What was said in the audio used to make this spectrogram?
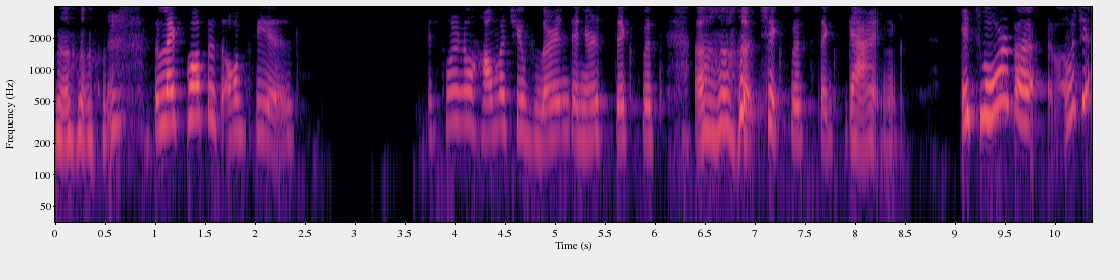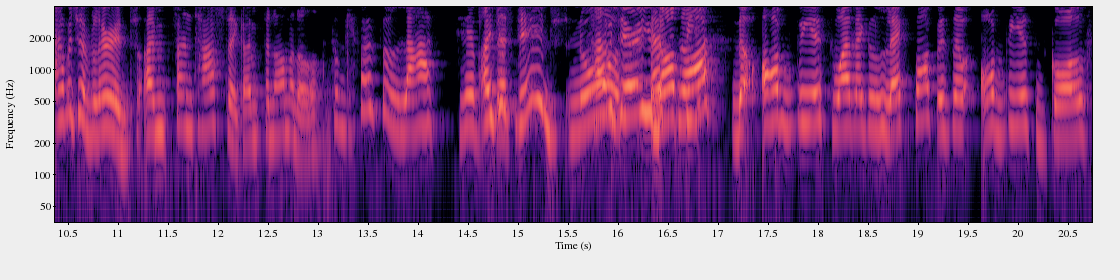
the leg pop is obvious. I just want to know how much you've learned in your sticks with uh, chicks with sticks gang. It's more about what you, how much I've learned. I'm fantastic. I'm phenomenal. So give us the last tip. I just did. No, How dare you that's not be? the obvious one. Like the leg pop is an obvious golf.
